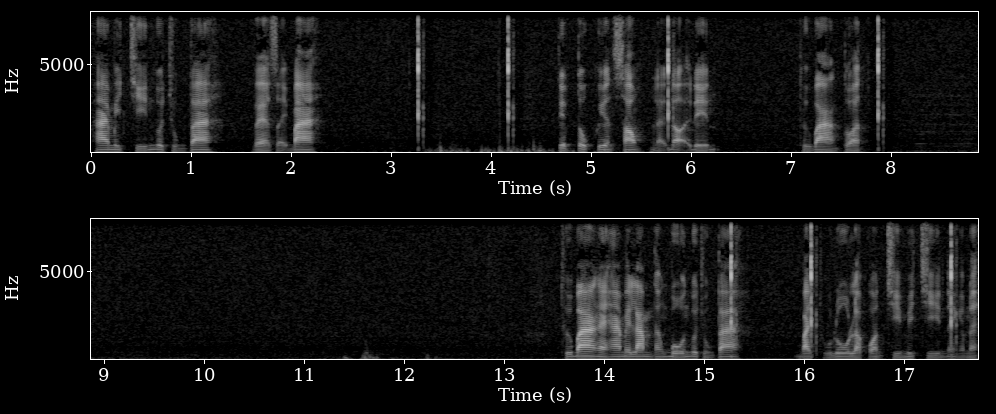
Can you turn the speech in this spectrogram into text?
29 của chúng ta về dãy 3 tiếp tục khuyên xong, lại đợi đến thứ ba hàng tuần. Thứ ba, ngày 25 tháng 4 của chúng ta. Bạch thủ lô là con 99 anh em này.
